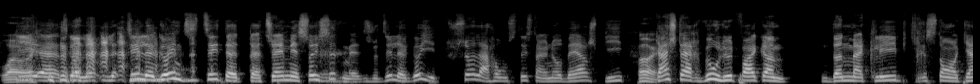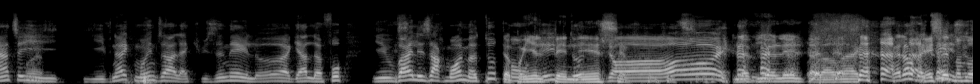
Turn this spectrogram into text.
Ouais, euh, le, le- tu sais, le gars, il me dit, tu sais, t'as-tu aimé ça ici? Mais je veux dire, le gars, il est tout seul à hoster, c'est un auberge, puis Ouais. quand je suis arrivé, au lieu de faire comme donne ma clé puis Chris ton camp, tu sais, il, il est venu avec moi, il me dit ah, la cuisine est là, regarde le four. Il a ouvert les armoires, il m'a tout T'as montré. pogné le puis tout, pénis. genre, ah, ouais. Le tabarnak. Mais non, mais Essaye de me dire,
